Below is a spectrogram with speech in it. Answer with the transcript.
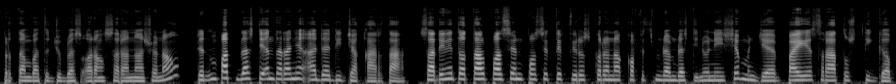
bertambah 17 orang secara nasional dan 14 di antaranya ada di Jakarta. Saat ini total pasien positif virus corona COVID-19 di Indonesia mencapai 134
